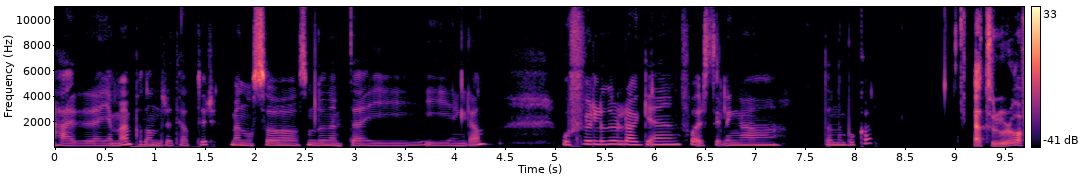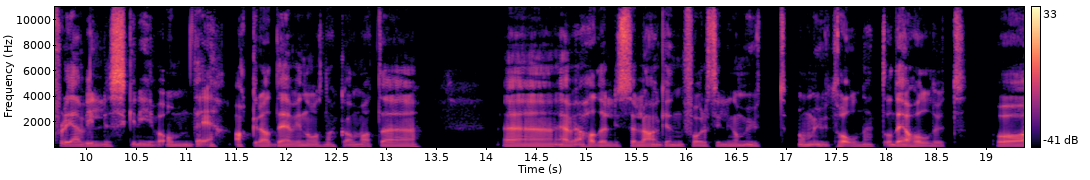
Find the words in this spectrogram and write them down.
her hjemme på Det Andre Teater, men også, som du nevnte, i, i England. Hvorfor ville du lage en forestilling av denne boka? Jeg tror det var fordi jeg ville skrive om det, akkurat det vi nå snakka om. At eh, jeg hadde lyst til å lage en forestilling om, ut, om utholdenhet og det å holde ut. Og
